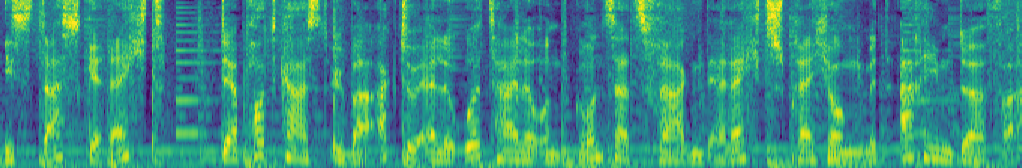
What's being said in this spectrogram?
Ist das gerecht? Der Podcast über aktuelle Urteile und Grundsatzfragen der Rechtsprechung mit Achim Dörfer.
